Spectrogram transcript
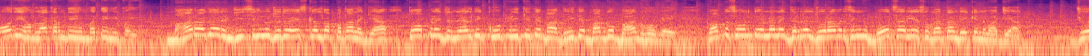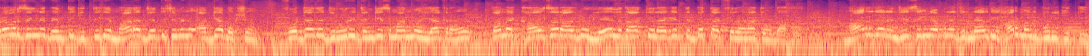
ਉਹਦੀ ਹਮਲਾ ਕਰਨ ਦੀ ਹਿੰਮਤ ਹੀ ਨਹੀਂ ਪਈ। ਮਹਾਰਾਜਾ ਰਣਜੀਤ ਸਿੰਘ ਨੂੰ ਜਦੋਂ ਇਸ ਗੱਲ ਦਾ ਪਤਾ ਲੱਗਿਆ, ਤਾਂ ਆਪਣੇ ਜਰਨੈਲ ਦੀ ਕੂਟਨੀਤੀ ਤੇ ਬਹਾਦਰੀ ਤੇ ਬਾਗੋ ਬਾਗ ਹੋ ਗਏ। ਵਾਪਸ ਆਉਣ ਤੇ ਉਹਨਾਂ ਨੇ ਜਨਰਲ ਜੋਰਾਵਰ ਸਿੰਘ ਨੂੰ ਬਹੁਤ ਸਾਰੀਆਂ ਸੁਗਾਤਾਂ ਦੇ ਕੇ ਨਵਾਜਿਆ। ਜੋਰਾਵਰ ਸਿੰਘ ਨੇ ਬੇਨਤੀ ਕੀਤੀ ਕਿ ਮਹਾਰਾਜ, ਜੇ ਤੁਸੀਂ ਮੈਨੂੰ ਆਗਿਆ ਬਖਸ਼ੋ, ਫੌਜਾਂ ਦੇ ਜ਼ਰੂਰੀ ਜੰਗੀ ਸਮਾਨ ਮੁਹੱਈਆ ਕਰਾਓ, ਤਾਂ ਮੈਂ ਖਾਲਸਾ ਰਾਜ ਨੂੰ ਲੇਹ ਲਦਾਖ ਤੋਂ ਲੈ ਕੇ ਤਿੱਬਤ ਤੱਕ ਫੈਲਾਉਣਾ ਚਾਹੁੰਦਾ ਹਾਂ। ਮਹਾਰਾਜਾ ਰਣਜੀਤ ਸਿੰਘ ਨੇ ਆਪਣੇ ਜਰਨੈਲ ਦੀ ਹਰ ਮੰਗ ਪੂਰੀ ਕੀਤੀ।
